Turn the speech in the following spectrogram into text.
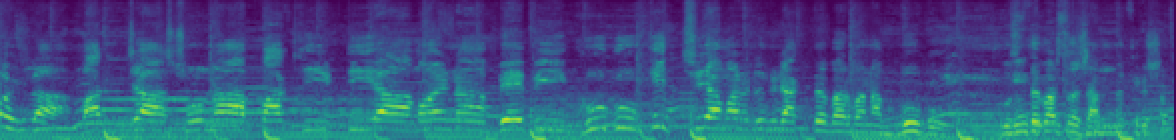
মহিলা বাচ্চা সোনা পাখি টিয়া ময়না বেবি ঘুঘু কিচ্ছু আমার তুমি রাখতে পারবা না বুবু। বুঝতে পারছ সামনে থেকে সব?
